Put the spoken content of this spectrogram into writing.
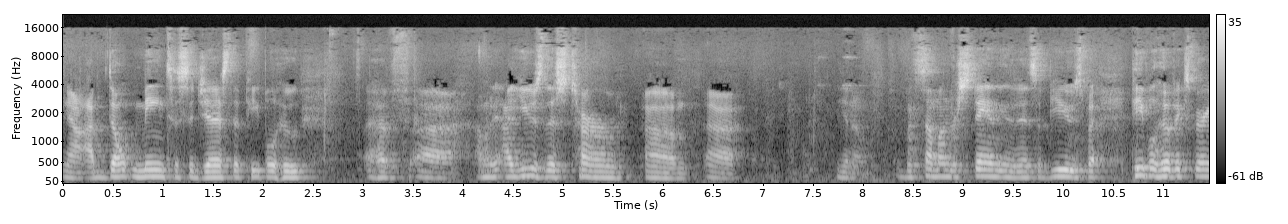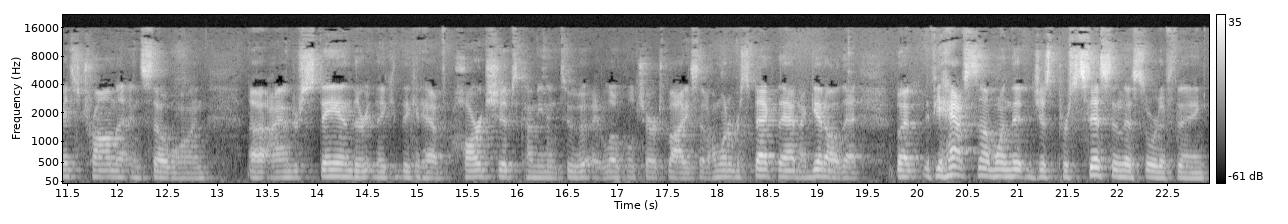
now I don't mean to suggest that people who have, uh, I, mean, I use this term, um, uh, you know, with some understanding that it's abused, but people who have experienced trauma and so on, uh, I understand they, they could have hardships coming into a local church body, so I want to respect that and I get all that. But if you have someone that just persists in this sort of thing,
